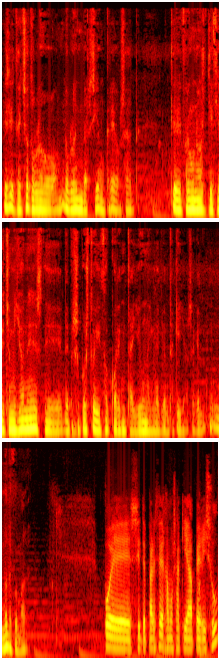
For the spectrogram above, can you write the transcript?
Sí, sí, de hecho dobló, dobló inversión, creo, o sea, que fueron unos 18 millones de, presupuesto y hizo 41 y medio en taquilla, o sea que no le fue mal. Pues si te parece dejamos aquí a Peggy Sue,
